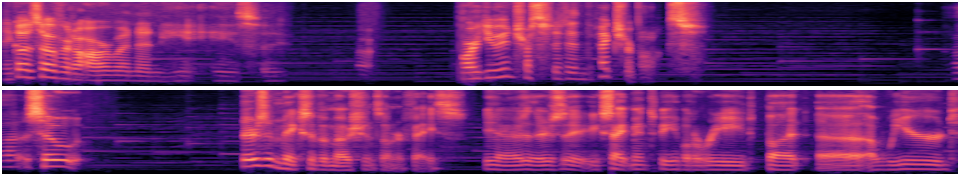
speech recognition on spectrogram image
he goes over to Arwen and he he's. Are you interested in the picture books? Uh, so there's a mix of emotions on her face. You know, there's excitement to be able to read, but uh, a weird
